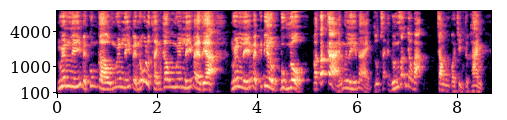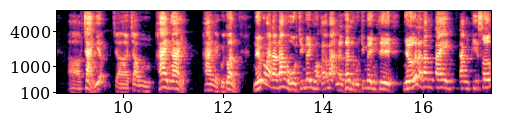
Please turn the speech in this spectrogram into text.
nguyên lý về cung cầu nguyên lý về nỗ lực thành công nguyên lý về gì ạ à? nguyên lý về cái điểm bùng nổ và tất cả những nguyên lý này Dũng sẽ hướng dẫn cho bạn trong quá trình thực hành uh, trải nghiệm uh, trong hai ngày hai ngày cuối tuần nếu các bạn là đang ở Hồ Chí Minh hoặc các bạn là gần Hồ Chí Minh thì nhớ là đăng tay đăng ký sớm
